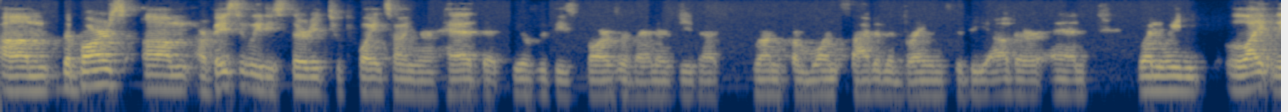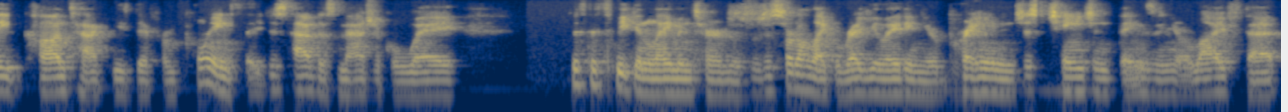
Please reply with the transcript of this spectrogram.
um, the bars um, are basically these 32 points on your head that deals with these bars of energy that run from one side of the brain to the other. And when we lightly contact these different points, they just have this magical way just to speak in layman terms, it's just sort of like regulating your brain and just changing things in your life that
